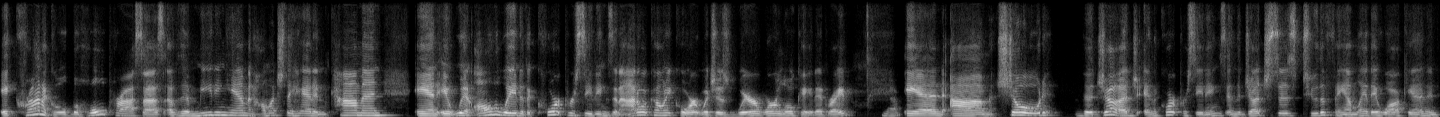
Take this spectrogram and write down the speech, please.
it chronicled the whole process of them meeting him and how much they had in common. And it went all the way to the court proceedings in Ottawa County Court, which is where we're located, right? Yeah. And um, showed the judge and the court proceedings. And the judge says to the family, they walk in and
